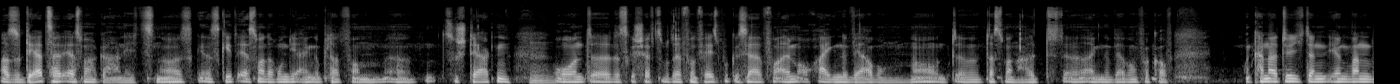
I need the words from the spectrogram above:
Also derzeit erstmal gar nichts. Ne? Es, es geht erstmal darum, die eigene Plattform äh, zu stärken. Und äh, das Geschäftsmodell von Facebook ist ja vor allem auch eigene Werbung. Ne? Und äh, dass man halt äh, eigene Werbung verkauft. Man kann natürlich dann irgendwann,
